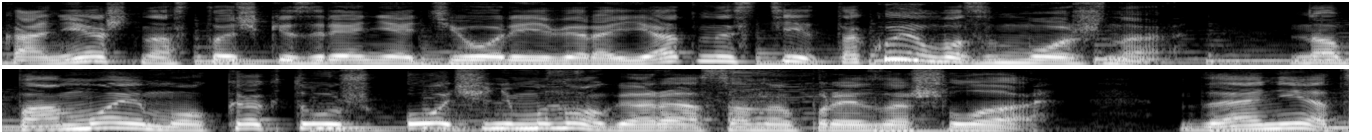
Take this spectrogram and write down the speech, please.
Конечно, с точки зрения теории вероятности, такое возможно. Но, по-моему, как-то уж очень много раз оно произошло. Да нет,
